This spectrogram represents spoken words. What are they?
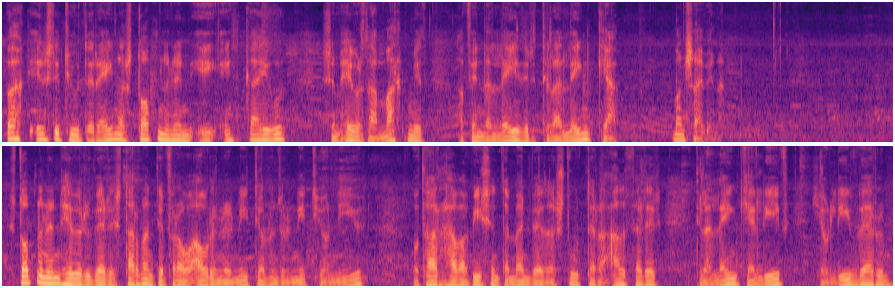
Buck Institute er eina stopnuninn í engaígu sem hefur það markmið að finna leiðir til að lengja mannsæfina. Stopnuninn hefur verið starfandi frá árinu 1999 og þar hafa vísindamenn við að stúdera aðferðir til að lengja líf hjá lífverum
